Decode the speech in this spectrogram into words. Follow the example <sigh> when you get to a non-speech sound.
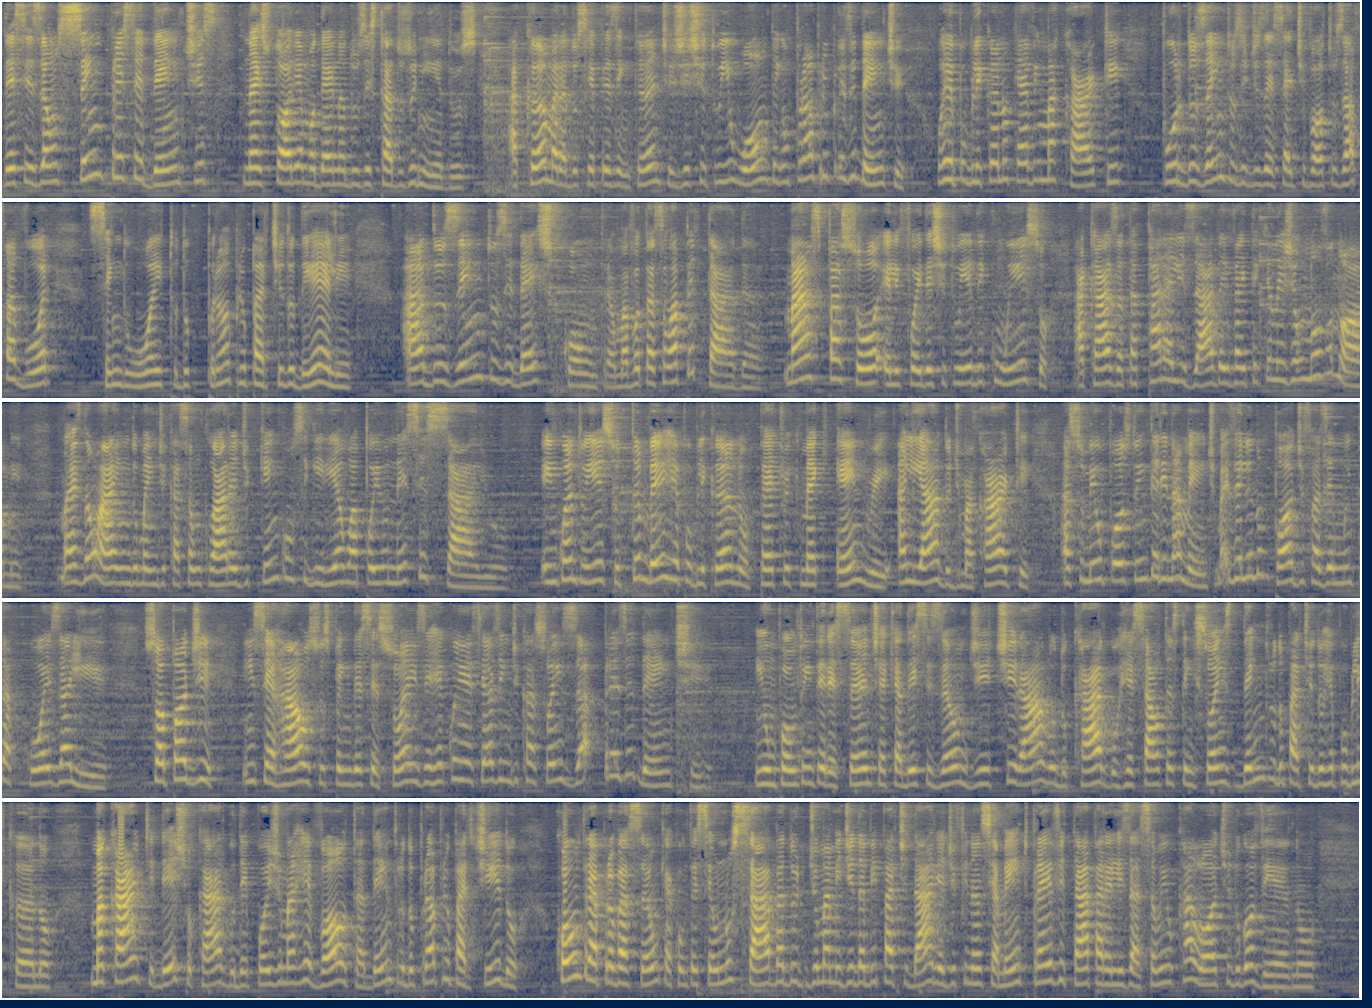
Decisão sem precedentes na história moderna dos Estados Unidos. A Câmara dos Representantes destituiu ontem o próprio presidente, o republicano Kevin McCarthy, por 217 votos a favor, sendo oito do próprio partido dele, a 210 contra, uma votação apertada. Mas passou, ele foi destituído e com isso a casa está paralisada e vai ter que eleger um novo nome mas não há ainda uma indicação clara de quem conseguiria o apoio necessário. Enquanto isso, também republicano Patrick McHenry, aliado de McCarthy, assumiu o posto interinamente, mas ele não pode fazer muita coisa ali. Só pode encerrar ou suspender sessões e reconhecer as indicações a presidente. E um ponto interessante é que a decisão de tirá-lo do cargo ressalta as tensões dentro do Partido Republicano. McCarthy deixa o cargo depois de uma revolta dentro do próprio partido contra a aprovação que aconteceu no sábado de uma medida bipartidária de financiamento para evitar a paralisação e o calote do governo.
